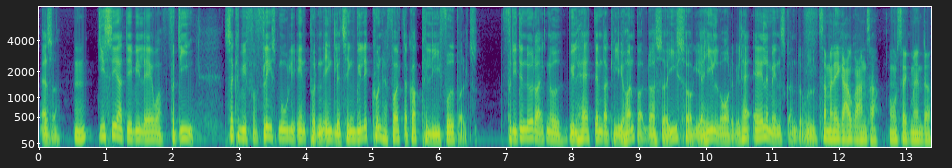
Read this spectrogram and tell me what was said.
Altså, mm. de ser det, vi laver, fordi så kan vi få flest muligt ind på den enkelte ting. Vi vil ikke kun have folk, der godt kan lide fodbold. Fordi det nytter ikke noget. Vi vil have dem, der kan lide håndbold også, og ishockey og hele lortet. Vi vil have alle menneskerne derude. Så man ikke afgrænser nogle segmenter og,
